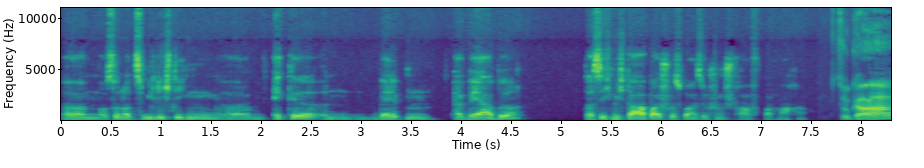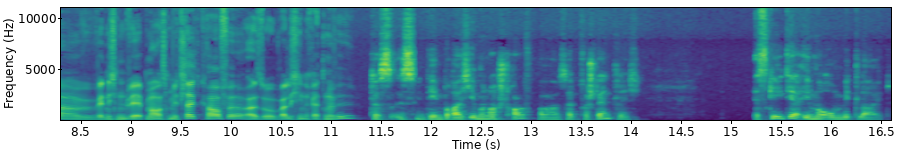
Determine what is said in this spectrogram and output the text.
ähm, aus so einer zwielichtigen ähm, Ecke einen Welpen erwerbe, dass ich mich da beispielsweise schon strafbar mache. Sogar wenn ich einen Welpen aus Mitleid kaufe, also weil ich ihn retten will? Das ist in dem Bereich immer noch strafbar, selbstverständlich. Es geht ja immer um Mitleid.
